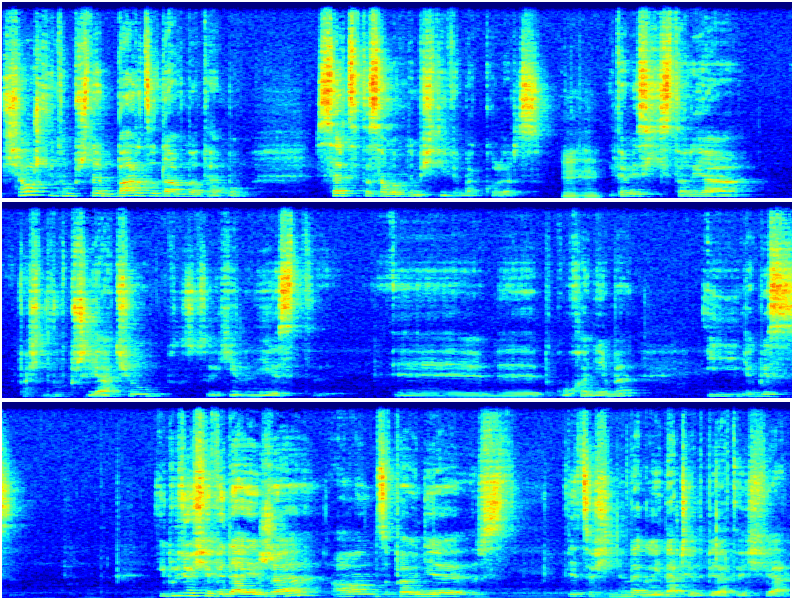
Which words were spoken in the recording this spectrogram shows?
książki, którą przeczytałem bardzo dawno temu. Serce to samotny myśliwy McCullers. Mhm. I tam jest historia właśnie dwóch przyjaciół, z których jeden jest yy, yy, głuchoniemy i jakby z, i ludziom się wydaje, że a on zupełnie wie coś innego, inaczej odbiera ten świat.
